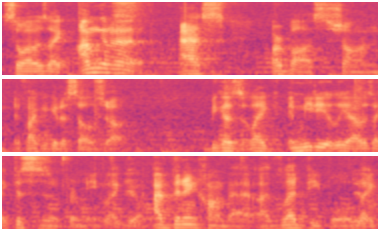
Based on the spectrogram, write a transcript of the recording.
So I was like, "I'm gonna ask our boss, Sean, if I could get a sales job." because like immediately I was like, this isn't for me. Like Yeah. I've been in combat, I've led people. Yeah. Like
